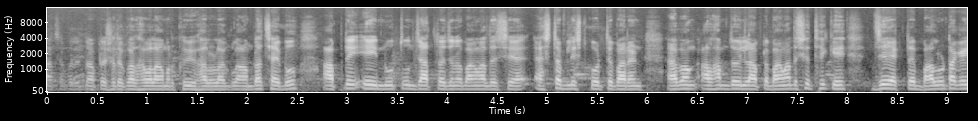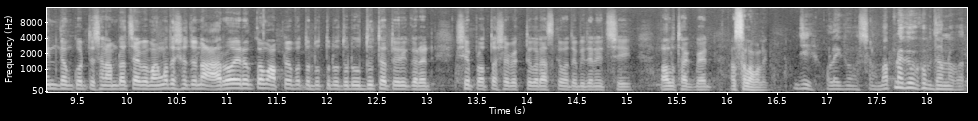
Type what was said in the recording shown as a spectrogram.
আচ্ছা আপনার সাথে কথা বলা আমার খুবই ভালো লাগল। আমরা চাইব আপনি এই নতুন যাত্রা যেন বাংলাদেশে এস্টাবলিশ করতে পারেন এবং আলহামদুলিল্লাহ আপনি বাংলাদেশের থেকে যে একটা ভালো টাকা ইনকাম করতেছেন আমরা চাইব বাংলাদেশের জন্য আরও এরকম আপনার মতো নতুন নতুন উদ্যোক্তা তৈরি করেন। সে প্রত্যাশা ব্যক্ত করে আজকে মতো বিদায় নিচ্ছি। ভালো থাকবেন। আসসালামু আলাইকুম। জি ওয়ালাইকুম আসসালাম। আপনাকেও খুব ধন্যবাদ।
